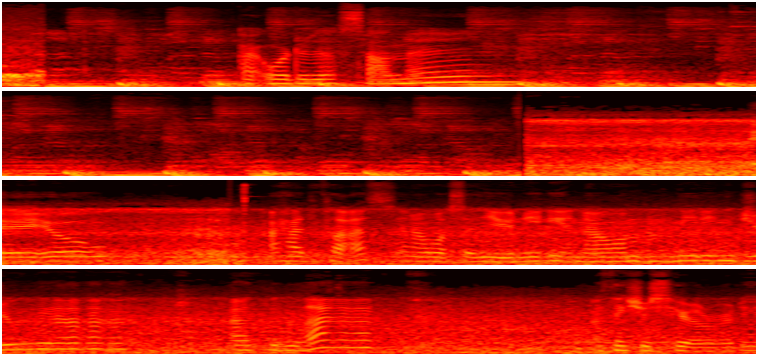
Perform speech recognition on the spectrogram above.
I ordered a salmon. Ayo. had class and I was at uni and now I'm meeting Julia at the LAP. I think she's here already.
